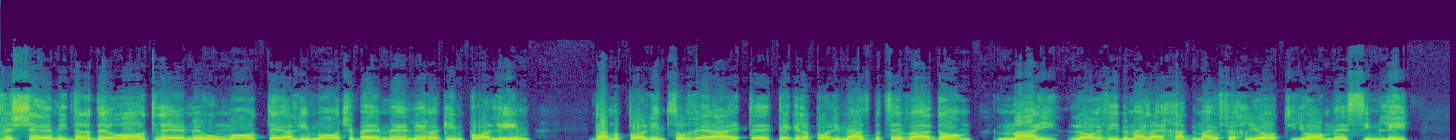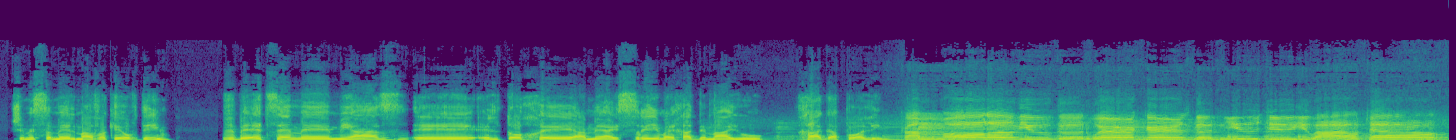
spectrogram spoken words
ושמידרדרות למהומות אה, אלימות שבהן אה, נהרגים פועלים, דם הפועלים צובע את אה, דגל הפועלים מאז בצבע האדום, מאי, לא הרביעי במאי אלא האחד במאי הופך להיות יום סמלי שמסמל מאבקי עובדים, ובעצם מאז אל תוך המאה ה-20, האחד במאי הוא חג הפועלים. Come all of you good workers, good news to you I'll tell.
